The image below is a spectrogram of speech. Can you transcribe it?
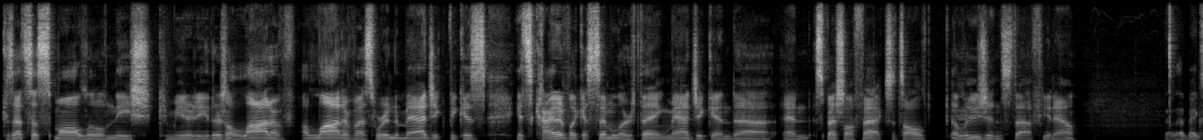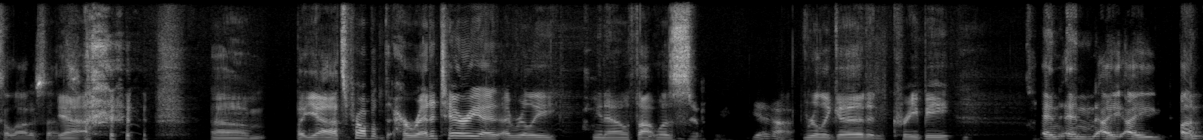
because that's a small little niche community. There's a lot of a lot of us we're into magic because it's kind of like a similar thing, magic and uh, and special effects. It's all illusion stuff, you know. So that makes a lot of sense Yeah. um, but yeah, that's probably Hereditary. I, I really, you know, thought was yeah really good and creepy. and and I I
